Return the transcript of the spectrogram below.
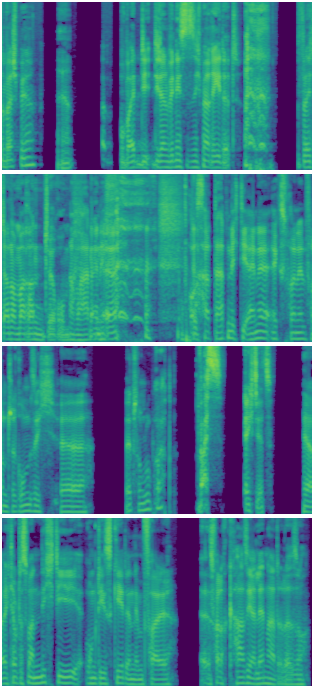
zum Beispiel. Ja. Wobei die, die dann wenigstens nicht mehr redet. Vielleicht auch noch mal ran, Jerome. Aber hat Nein, nicht, äh, boah, hat, hat nicht die eine Ex-Freundin von Jerome sich äh, selbst umgebracht? was? Echt jetzt? Ja, aber ich glaube, das war nicht die, um die es geht in dem Fall. Es war doch Kasia Lennart oder so.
